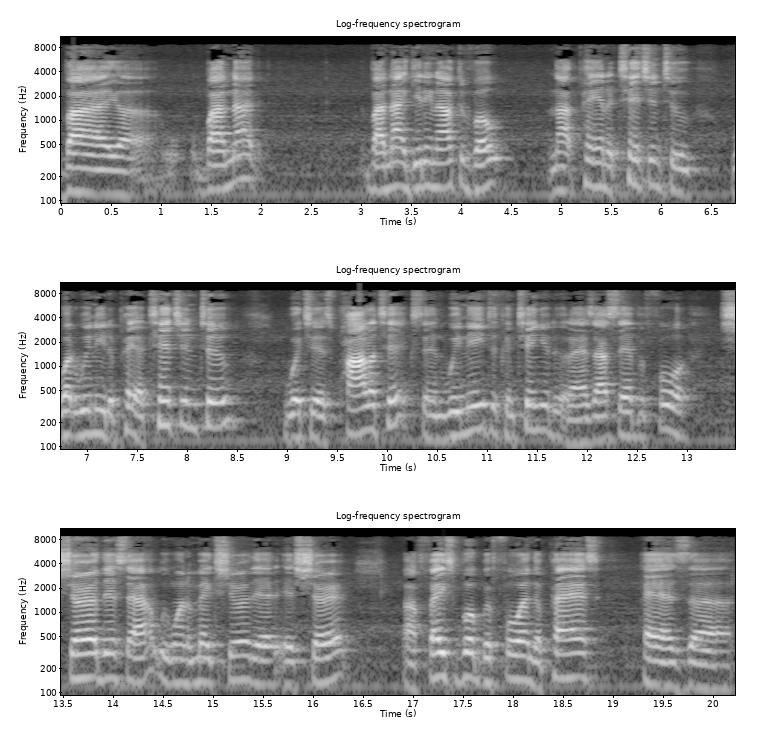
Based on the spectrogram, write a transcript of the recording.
by uh, by not by not getting out to vote, not paying attention to what we need to pay attention to, which is politics, and we need to continue to, as I said before, share this out. We want to make sure that it's shared. Uh, Facebook, before in the past, has uh,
